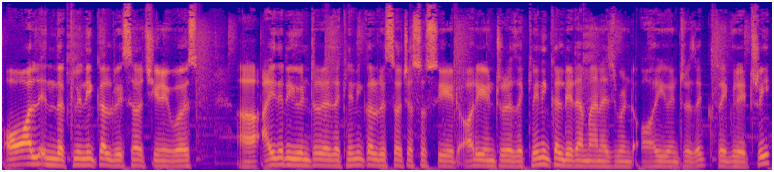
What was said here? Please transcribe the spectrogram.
all in the clinical research universe uh, either you enter as a clinical research associate or you enter as a clinical data management or you enter as a regulatory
